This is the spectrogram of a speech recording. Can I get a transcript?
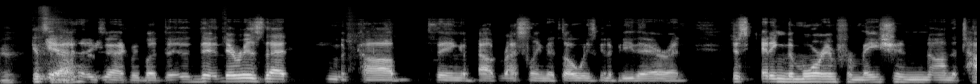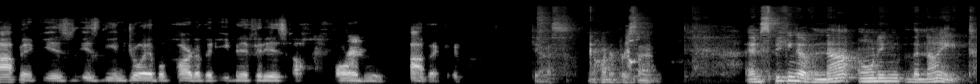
yeah, yeah exactly. But th- th- there is that macabre thing about wrestling that's always going to be there, and just getting the more information on the topic is is the enjoyable part of it, even if it is a horrible topic. Yes, 100%. And speaking of not owning the night,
